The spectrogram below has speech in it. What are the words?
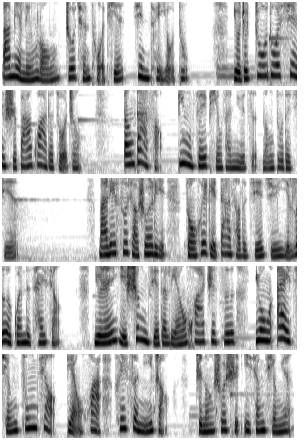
八面玲珑、周全妥帖、进退有度，有着诸多现实八卦的佐证。当大嫂并非平凡女子能渡的劫。玛丽苏小说里总会给大嫂的结局以乐观的猜想。女人以圣洁的莲花之姿，用爱情宗教点化黑色泥沼，只能说是一厢情愿。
